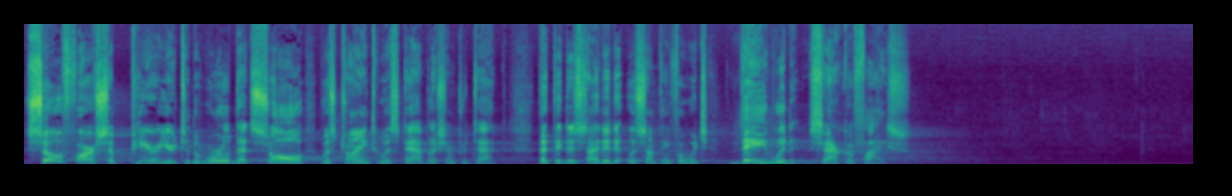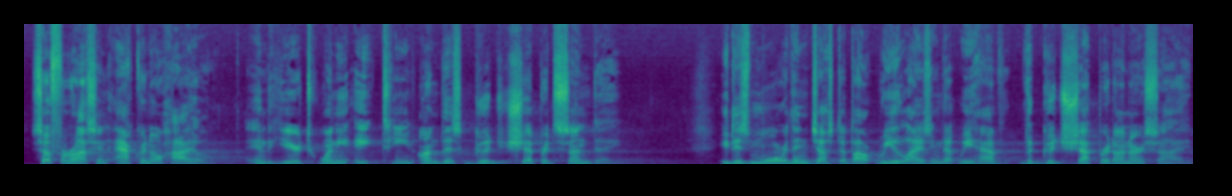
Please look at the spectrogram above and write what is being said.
so far superior to the world that Saul was trying to establish and protect, that they decided it was something for which they would sacrifice. So, for us in Akron, Ohio, in the year 2018, on this Good Shepherd Sunday, it is more than just about realizing that we have the Good Shepherd on our side.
